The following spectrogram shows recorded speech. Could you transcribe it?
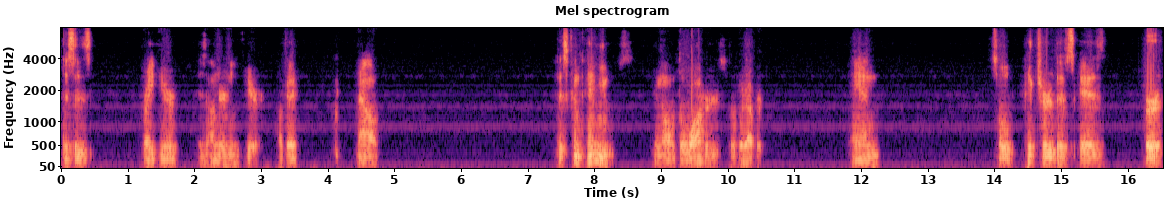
this is right here is underneath here, okay? Now, this continues, you know, the waters or whatever. And so picture this as Earth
